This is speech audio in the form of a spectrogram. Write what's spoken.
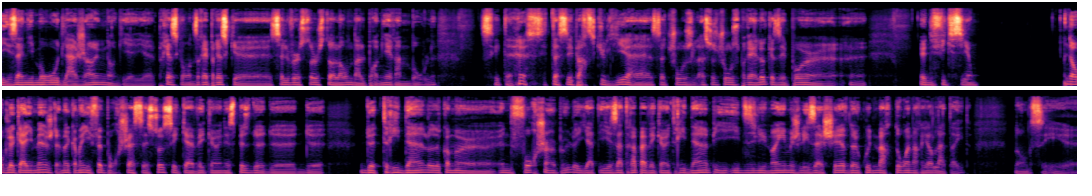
des animaux de la jungle, donc il y, a, presque, on dirait presque euh, Sylvester Stallone dans le premier Rambo. Là. c'est assez particulier à cette chose, à cette chose près-là que c'est pas une fiction. Donc le caïman, justement, comment il fait pour chasser ça, c'est qu'avec un espèce de, de, de, trident, comme une fourche un peu, il, les attrape avec un trident, puis il dit lui-même, je les achève d'un coup de marteau en arrière de la tête. Donc c'est... Euh,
